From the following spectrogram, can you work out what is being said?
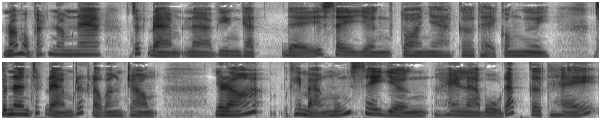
Nói một cách nôm na, chất đạm là viên gạch để xây dựng tòa nhà cơ thể con người. Cho nên chất đạm rất là quan trọng. Do đó, khi bạn muốn xây dựng hay là bù đắp cơ thể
